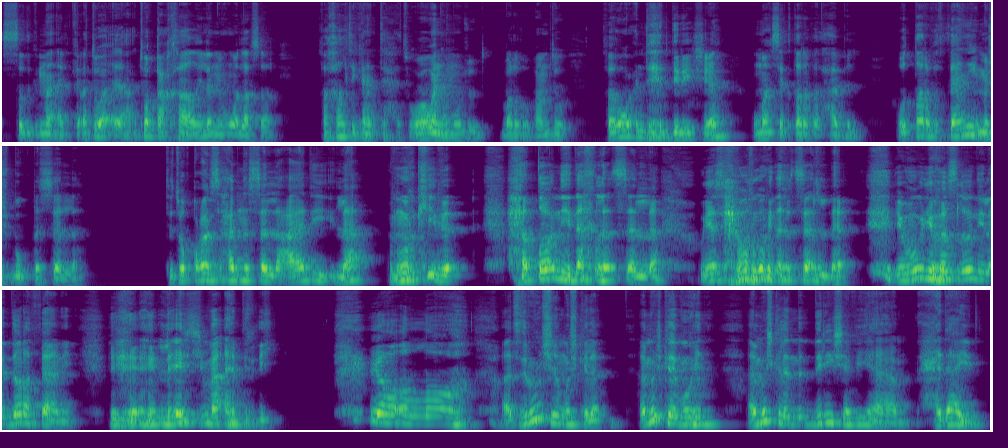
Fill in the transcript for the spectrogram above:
الصدق ما أذكر. أتوقع خالي لأنه هو الأصغر. فخالتي كانت تحت وأنا موجود برضو فهمتوا؟ فهو عنده الدريشه وماسك طرف الحبل. والطرف الثاني مشبوك بالسلة. تتوقعون سحبنا السلة عادي؟ لا. مو كذا. حطوني داخل السلة ويسحبون السلة. يبون يوصلوني للدور الثاني. ليش؟ ما أدري. يا الله. تدرون إيش المشكلة؟ المشكلة وين؟ المشكلة إن الدريشة فيها حدايد.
